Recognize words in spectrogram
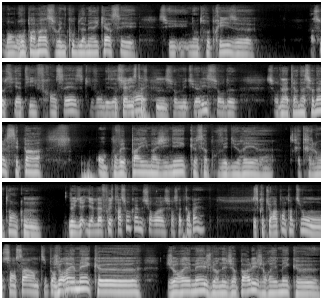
bon, Groupama sur une Coupe de c'est, c'est une entreprise euh, associative française qui vend des assurances mm. sur mutualiste, sur de, sur de l'international. C'est pas, on pouvait pas imaginer que ça pouvait durer euh, très très longtemps. Quoi. Mm. Il y, a de la frustration quand même sur, euh, sur cette campagne? C'est ce que tu racontes un petit peu, on sent ça un petit peu. J'aurais aimé que, j'aurais aimé, je lui en ai déjà parlé, j'aurais aimé que,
